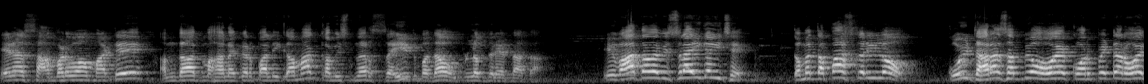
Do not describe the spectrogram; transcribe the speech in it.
એના સાંભળવા માટે અમદાવાદ મહાનગરપાલિકામાં કમિશનર સહિત બધા ઉપલબ્ધ રહેતા હતા. એ વાત હવે વિસરાઈ ગઈ છે. તમે તપાસ કરી લો. કોઈ ધારાસભ્યો હોય, કોર્પોરેટર હોય,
